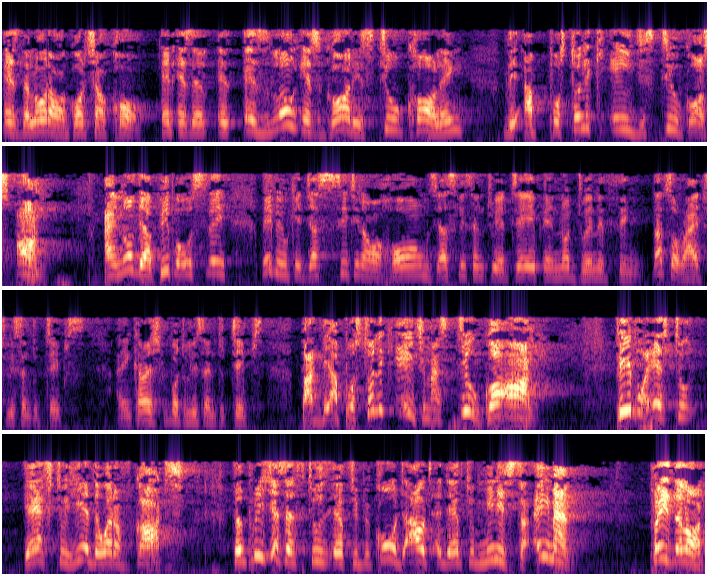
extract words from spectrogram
as the Lord our God shall call. And as, a, as, as long as God is still calling, the apostolic age still goes on. I know there are people who say, maybe we can just sit in our homes, just listen to a tape and not do anything. That's all right to listen to tapes. I encourage people to listen to tapes. But the apostolic age must still go on. People have to, they have to hear the word of God. The preachers have to, have to be called out and they have to minister. Amen. Praise the Lord.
